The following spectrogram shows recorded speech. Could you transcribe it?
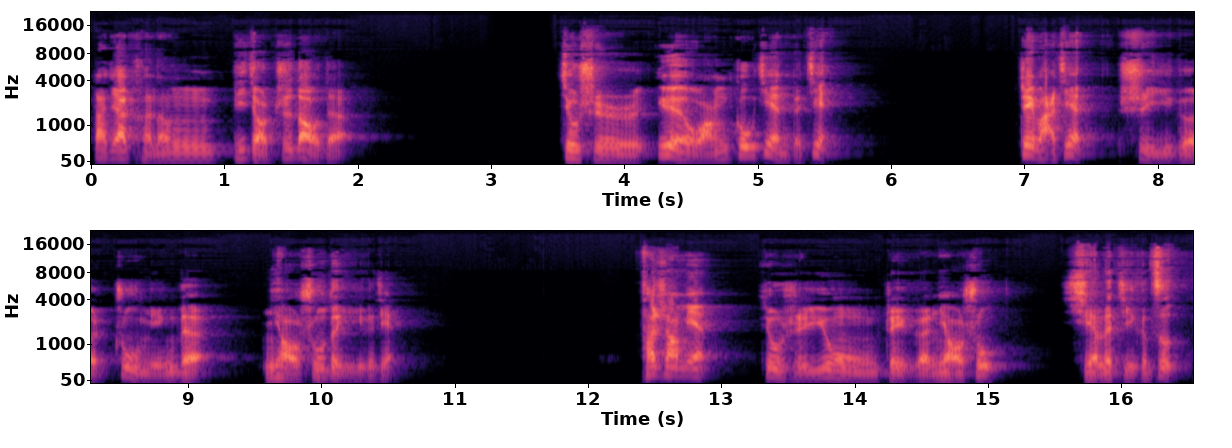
大家可能比较知道的。就是越王勾践的剑，这把剑是一个著名的鸟书的一个剑，它上面就是用这个鸟书写了几个字，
